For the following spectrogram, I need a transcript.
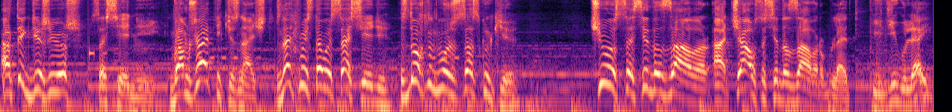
А ты где живешь? В соседней. Бомжатники, значит? Значит, мы с тобой соседи. Сдохнуть можешь со скуки. Чего соседозавр? А, чау, соседозавр, блядь. Иди гуляй.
